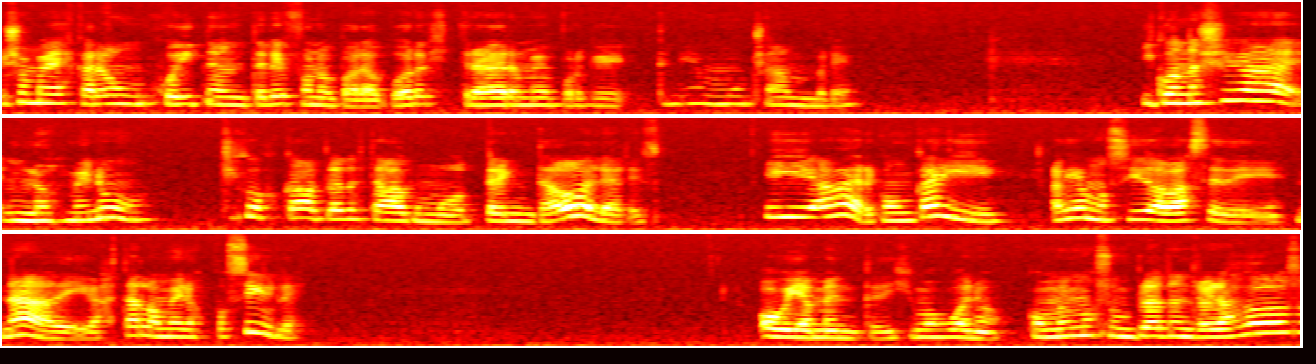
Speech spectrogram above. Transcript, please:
yo me había descargado un jueguito en el teléfono para poder distraerme porque tenía mucha hambre. Y cuando llega en los menús, chicos, cada plato estaba como 30 dólares. Y a ver, con Cari habíamos ido a base de nada, de gastar lo menos posible. Obviamente, dijimos, bueno, comemos un plato entre las dos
